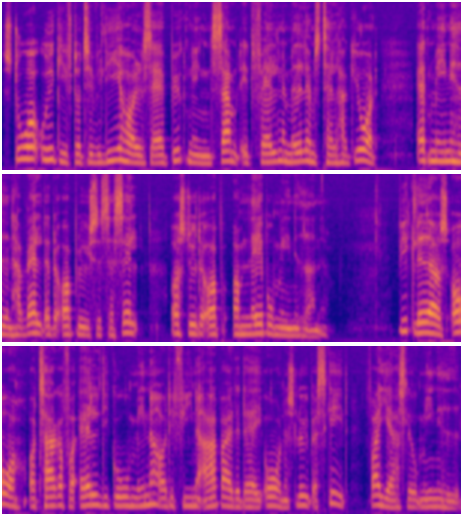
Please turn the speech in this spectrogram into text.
Store udgifter til vedligeholdelse af bygningen samt et faldende medlemstal har gjort, at menigheden har valgt at opløse sig selv og støtte op om nabomenighederne. Vi glæder os over og takker for alle de gode minder og det fine arbejde, der i årenes løb er sket fra Jerslev menighed.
